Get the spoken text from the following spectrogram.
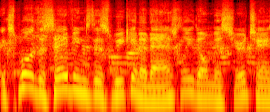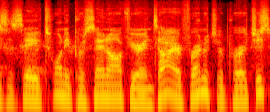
Explore the savings this weekend at Ashley. Don't miss your chance to save 20% off your entire furniture purchase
